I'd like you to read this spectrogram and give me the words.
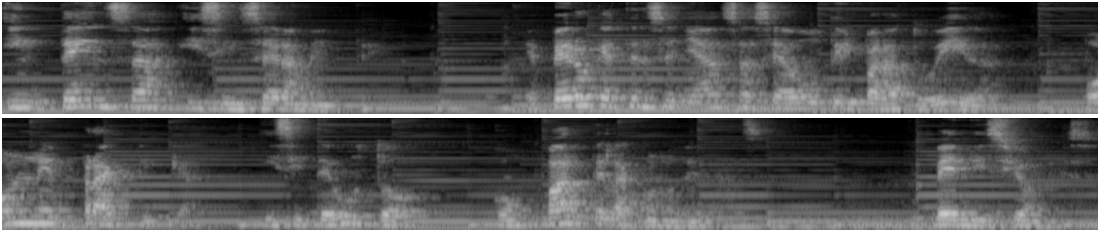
intensa y sinceramente. Espero que esta enseñanza sea útil para tu vida. Ponla en práctica y si te gustó, compártela con los demás. Bendiciones.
